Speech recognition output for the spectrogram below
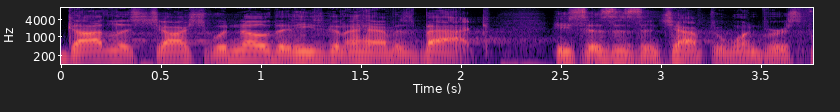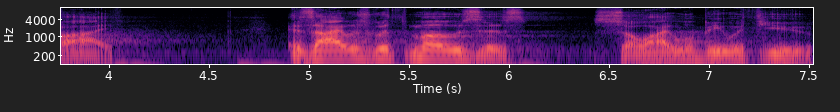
God lets Joshua know that he's going to have his back. He says this in chapter 1, verse 5 As I was with Moses, so I will be with you.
